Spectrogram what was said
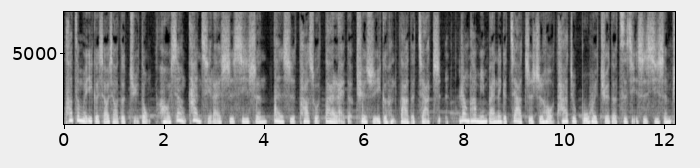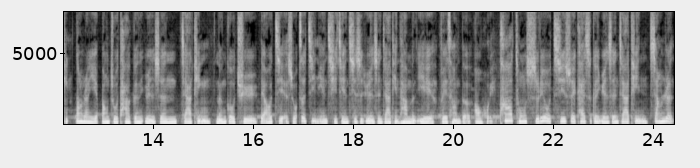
他这么一个小小的举动，好像看起来是牺牲，但是他所带来的却是一个很大的价值，让他明白那个价值。之后，他就不会觉得自己是牺牲品。当然，也帮助他跟原生家庭能够去了解，说这几年期间，其实原生家庭他们也非常的懊悔。他从十六七岁开始跟原生家庭相认，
